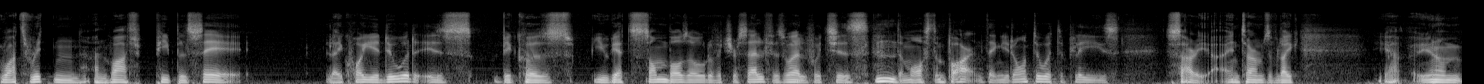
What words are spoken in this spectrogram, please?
what's written and what people say, like why you do it is because you get some buzz out of it yourself as well, which is Mm. the most important thing. You don't do it to please. Sorry, in terms of like, yeah, you know,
